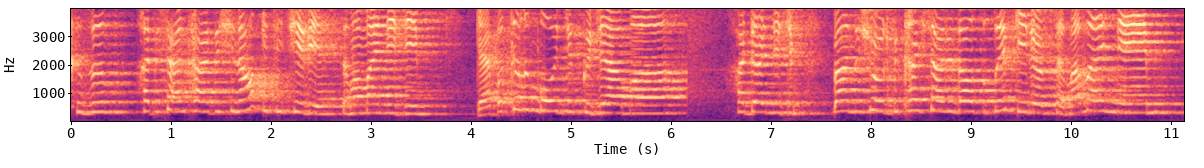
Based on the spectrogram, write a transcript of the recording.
Kızım hadi sen kardeşini al git içeriye. Tamam anneciğim. Gel bakalım boncuk kucağıma. Hadi anneciğim ben de şöyle birkaç tane daha zıplayıp geliyorum tamam annem.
